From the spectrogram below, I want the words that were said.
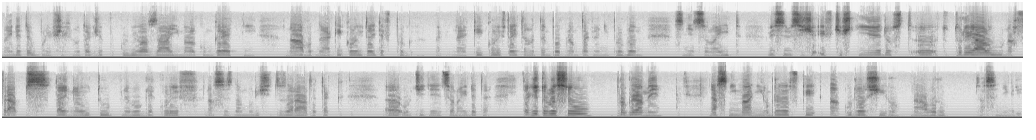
najdete úplně všechno, takže pokud by vás zajímal konkrétní návod na jakýkoliv tady, v na jakýkoliv tady tenhle ten program, tak není problém si něco najít. Myslím si, že i v češtině je dost uh, tutoriálů na Fraps, tady na YouTube nebo kdekoliv na seznamu, když si to zadáte, tak uh, určitě něco najdete. Takže tohle jsou programy, na snímání obrazovky a u dalšího návodu zase někdy.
